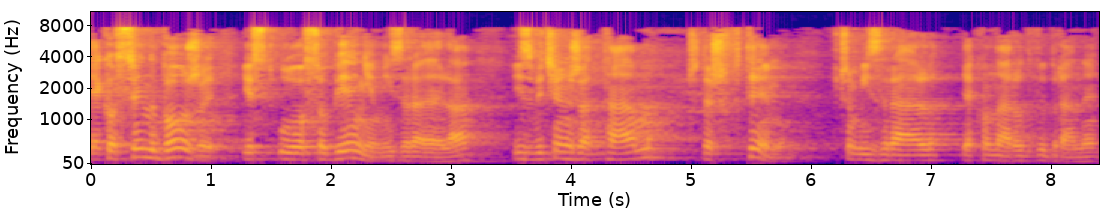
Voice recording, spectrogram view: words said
Jako Syn Boży jest uosobieniem Izraela i zwycięża tam, czy też w tym, w czym Izrael jako naród wybrany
